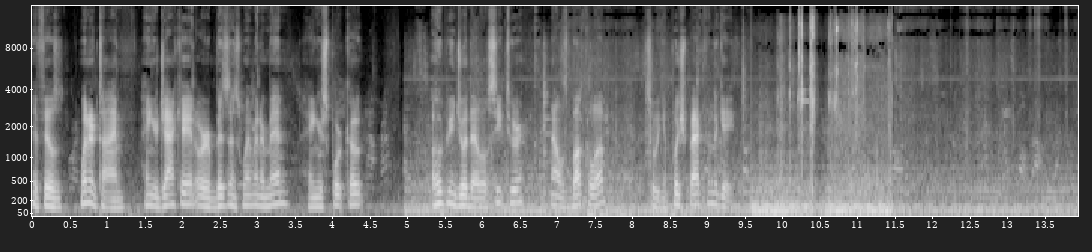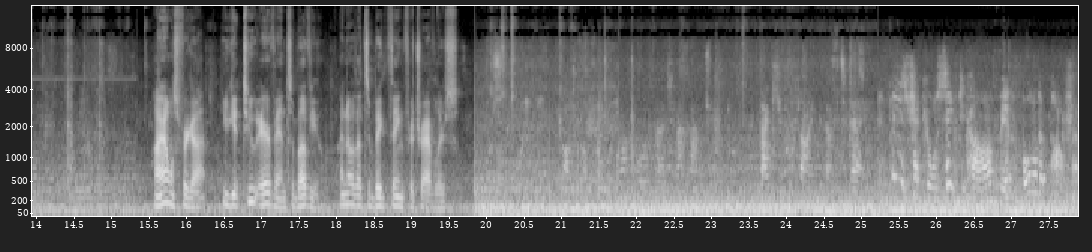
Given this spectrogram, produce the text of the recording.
If it was wintertime, hang your jacket or business women or men, hang your sport coat. I hope you enjoyed that little seat tour. Now let's buckle up so we can push back from the gate. I almost forgot, you get two air vents above you. I know that's a big thing for travelers. Thank you for flying with us today. Please check your safety card before departure.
